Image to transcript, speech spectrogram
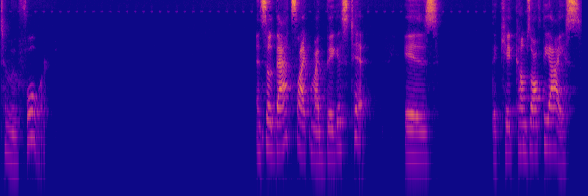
to move forward? And so that's like my biggest tip is the kid comes off the ice,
